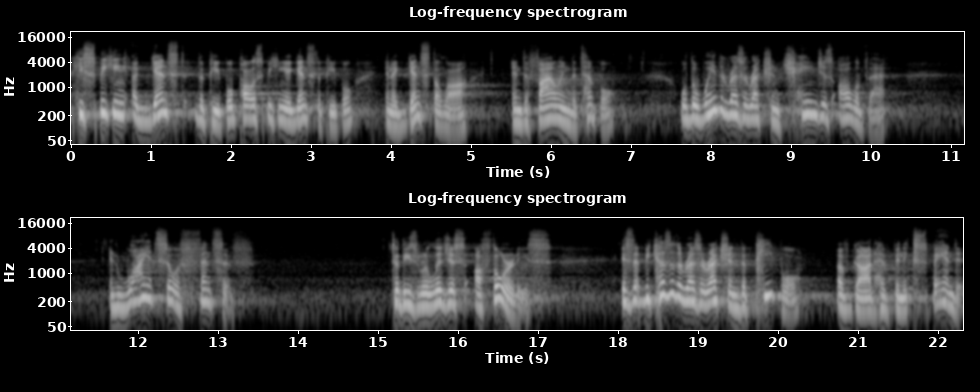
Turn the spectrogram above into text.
he's speaking against the people, Paul is speaking against the people and against the law and defiling the temple. Well, the way the resurrection changes all of that and why it's so offensive to these religious authorities is that because of the resurrection, the people of God have been expanded.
